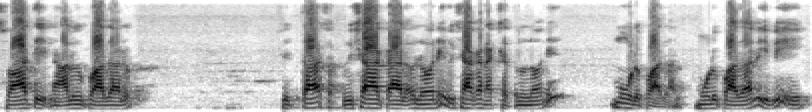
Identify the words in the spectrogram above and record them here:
స్వాతి నాలుగు పాదాలు చిత్త విశాఖలోని విశాఖ నక్షత్రంలోని మూడు పాదాలు. మూడు పాదాలు ఇవి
